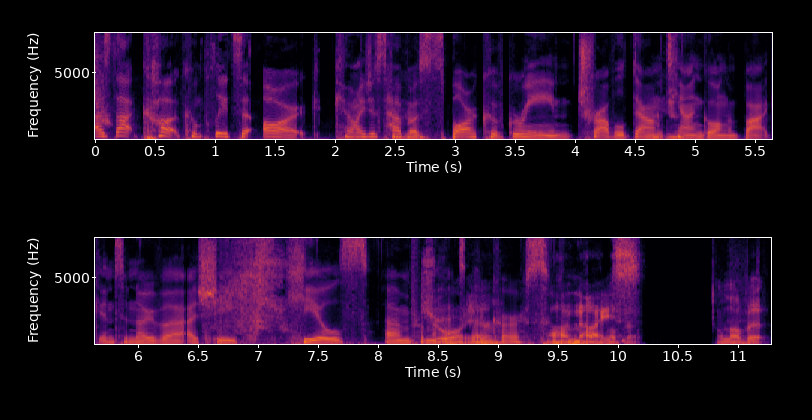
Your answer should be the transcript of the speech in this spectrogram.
as that cut completes its arc, can I just have Mm-hmm. a spark of green travel down Tiangong and back into Nova as she heals um, from Sure, the Hexblade yeah. curse? Oh, nice. I love it.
